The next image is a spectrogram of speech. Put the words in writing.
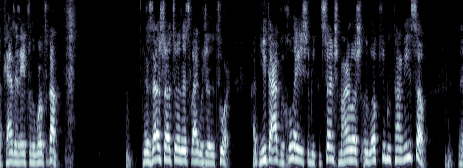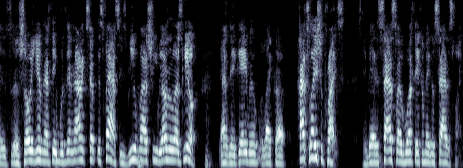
a candidate for the world to come. There's also to this language of the tour. Yidak v'chulei should be concerned. Shmar lo kibu taniso. They're showing him that they would not accept his fast. He's biu mashi biu and they gave him like a consolation prize. They made him satisfied with what they can make him satisfied.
